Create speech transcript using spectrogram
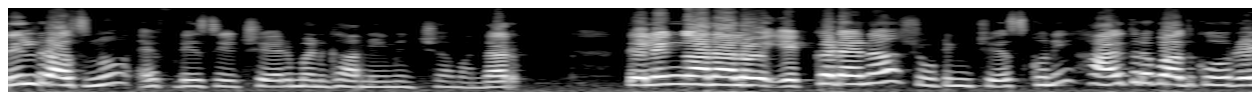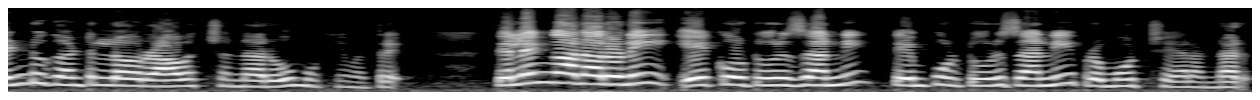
దిల్ రాజును ఎఫ్డీసీ చైర్మన్గా నియమించామన్నారు. తెలంగాణలో ఎక్కడైనా షూటింగ్ చేసుకుని హైదరాబాద్కు రెండు గంటల్లో రావచ్చన్నారు ముఖ్యమంత్రి. తెలంగాణలోని ఏకో టూరిజాన్ని టెంపుల్ టూరిజాన్ని ప్రమోట్ చేయాలన్నారు.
